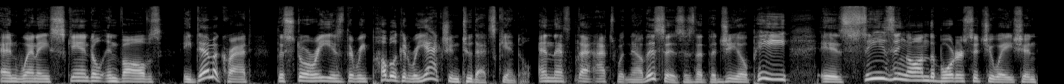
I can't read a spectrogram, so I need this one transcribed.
And when a scandal involves a Democrat, the story is the Republican reaction to that scandal. And that's that's what now this is is that the GOP is seizing on the border situation,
